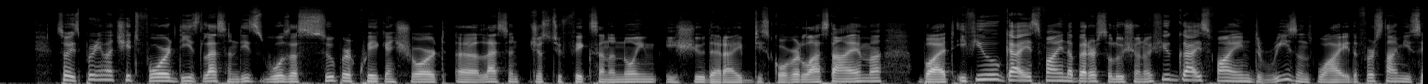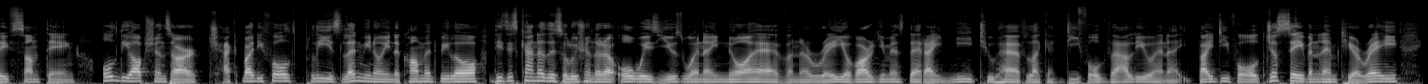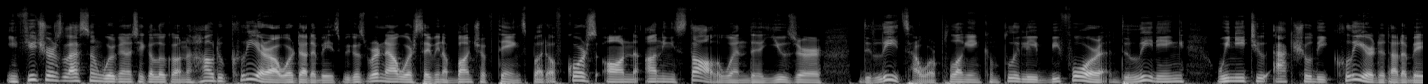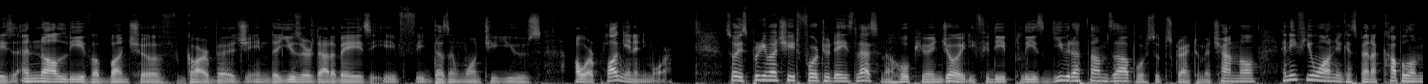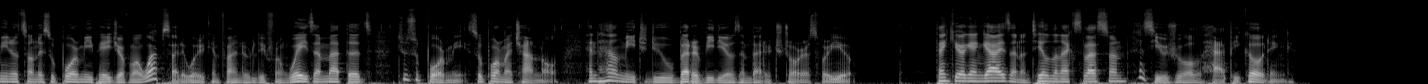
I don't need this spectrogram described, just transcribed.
So it's pretty much it for this lesson. This was a super quick and short uh, lesson just to fix an annoying issue that I discovered last time. But if you guys find a better solution, or if you guys find the reasons why the first time you save something all the options are checked by default, please let me know in the comment below. This is kind of the solution that I always use when I know I have an array of arguments that I need to have like a default value and I by default just save an empty array. In futures lesson we're going to take a look on how to clear our database because right now we're saving a bunch of things but of course on uninstall when the user deletes our plugin completely before deleting we need to actually clear the database and not leave a bunch of garbage in the user's database if it doesn't want to use our plugin anymore. So it's pretty much it for today's lesson. I hope you enjoyed. If you did, please give it a thumbs up or subscribe to my channel. And if you want, you can spend a couple of minutes on the support me page of my website where you can find all different ways and methods to support me, support my channel, and help me to do better videos and better tutorials for you. Thank you again guys, and until the next lesson, as usual, happy coding!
